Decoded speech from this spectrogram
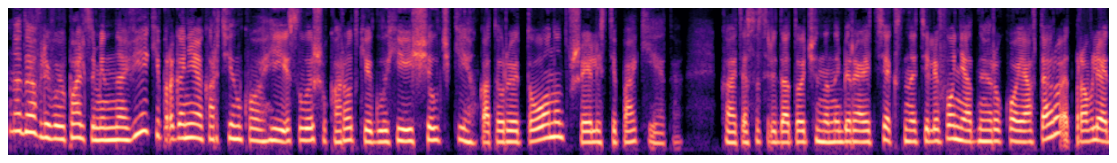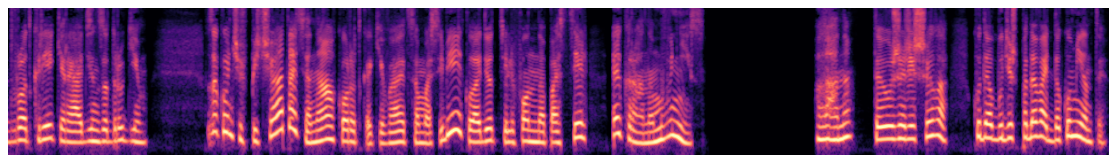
Надавливаю пальцами на веки, прогоняя картинку, и слышу короткие глухие щелчки, которые тонут в шелесте пакета. Катя сосредоточенно набирает текст на телефоне одной рукой, а второй отправляет в рот крекеры один за другим. Закончив печатать, она коротко кивает сама себе и кладет телефон на постель экраном вниз. «Лана, ты уже решила, куда будешь подавать документы?»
